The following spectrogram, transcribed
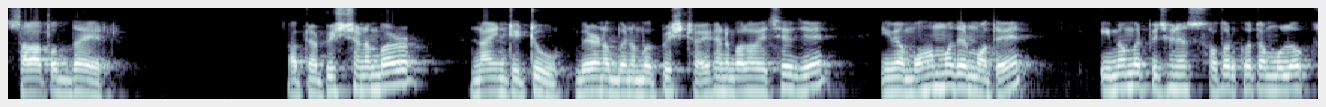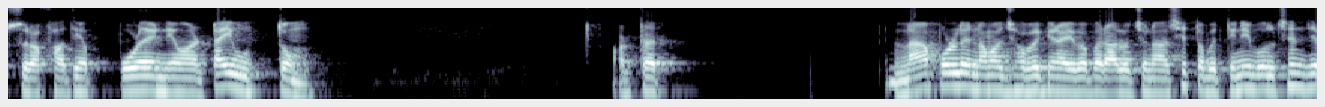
সালাত অধ্যায়ের। আপনার পৃষ্ঠা নাম্বার নাইনটি টু, বিরানব্বই নম্বর পৃষ্ঠা। এখানে বলা হয়েছে যে, ইমাম মোহাম্মদের মতে, ইমামের পিছনে সতর্কতামূলক সুরা ফাতিহা পড়ে নেওয়াটাই উত্তম। অর্থাৎ, না পড়লে নামাজ হবে কিনা এই ব্যাপারে আলোচনা আছে, তবে তিনি বলছেন যে,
